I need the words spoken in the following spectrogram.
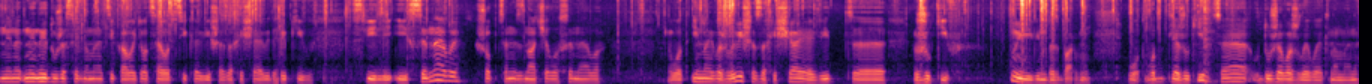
не, не, не дуже сильно мене цікавить. Оце от цікавіше захищає від грибків цвілі і синеви, щоб це не значило синева. От, і найважливіше захищає від е, жуків. Ну і він безбарвний. От, от для жуків це дуже важливо, як на мене.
